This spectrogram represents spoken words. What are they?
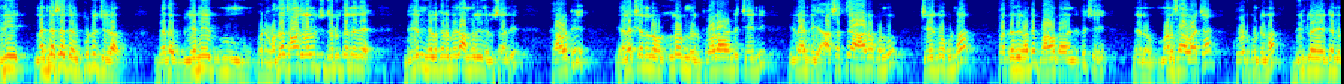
ఇది నగ్న సత్యం ఇప్పటి నుంచి కాదు. గత ఎన్ని కొన్ని వందల సంవత్సరాల నుంచి జరుగుతున్నదే. నిజం నిలకడ మీద అందరికీ తెలుస్తుంది. కాబట్టి ఎలక్షన్లలో మీరు పోరాడండి చేయండి. ఇలాంటి అసత్య ఆరోపణలు చేయకోకుండా పద్ధతిగా ఉంటే బాగుంటుందని చెప్పేసి నేను మనసావాచ కోరుకుంటున్నా. దీంట్లో ఏంటంటే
